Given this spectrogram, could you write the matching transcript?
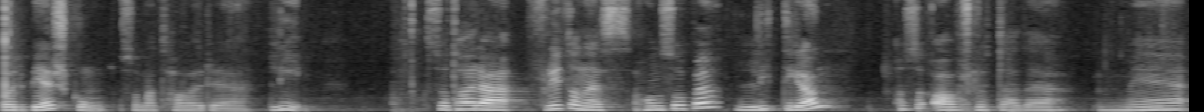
barberskum som jeg tar eh, lim. Så tar jeg flytende håndsåpe, lite grann, og så avslutter jeg det med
